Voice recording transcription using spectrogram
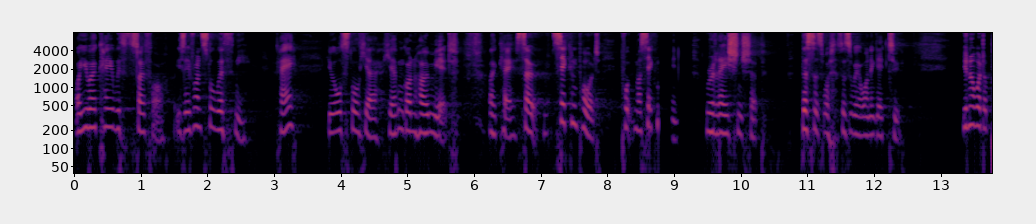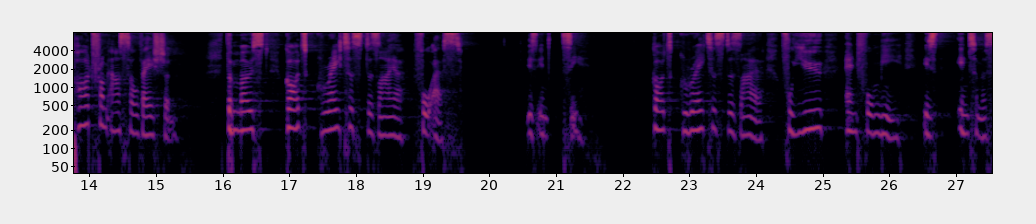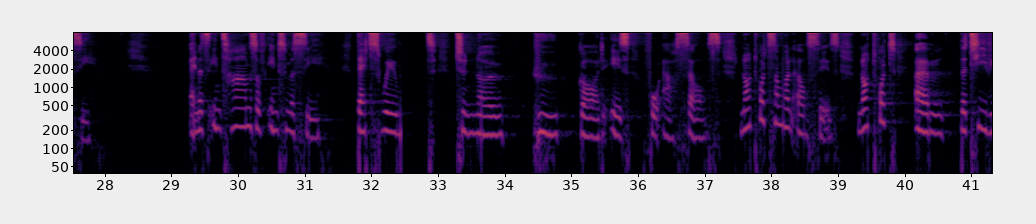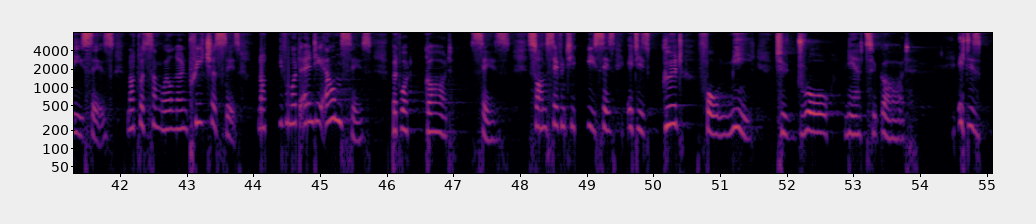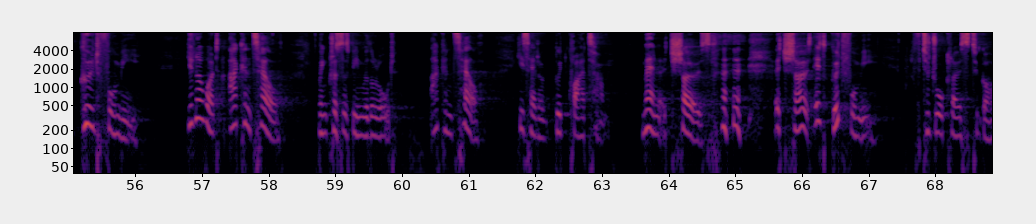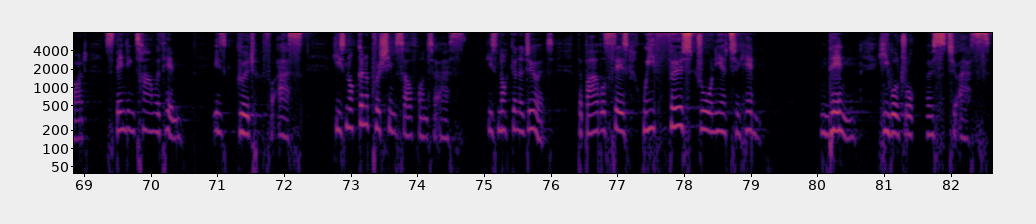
Are you okay with so far? Is everyone still with me? Okay? You're all still here. You haven't gone home yet. Okay, so second point, put my second point, relationship. This is, what, this is where I want to get to. You know what? Apart from our salvation, the most, God's greatest desire for us is intimacy. God's greatest desire for you and for me is intimacy. And it's in times of intimacy that's where we to know who God is for ourselves. Not what someone else says, not what um, the TV says, not what some well known preacher says, not even what Andy Elm says, but what God says. Psalm 73 says, It is good for me to draw near to God. It is good for me. You know what? I can tell when Chris has been with the Lord. I can tell he's had a good quiet time. Man, it shows. it shows. It's good for me to draw close to God. Spending time with Him is good for us. He's not going to push Himself onto us, He's not going to do it. The Bible says we first draw near to Him, and then He will draw close to us.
